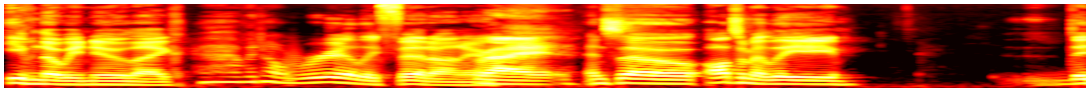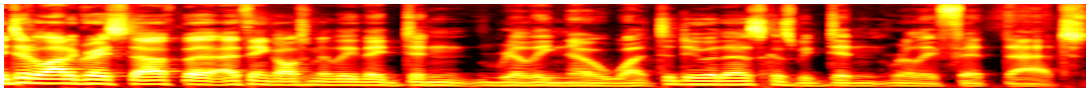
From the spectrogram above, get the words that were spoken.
even though we knew like ah, we don't really fit on it Right. and so ultimately they did a lot of great stuff, but I think ultimately they didn't really know what to do with us because we didn't really fit that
